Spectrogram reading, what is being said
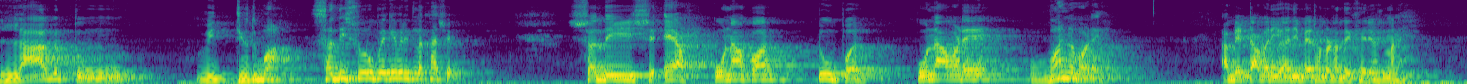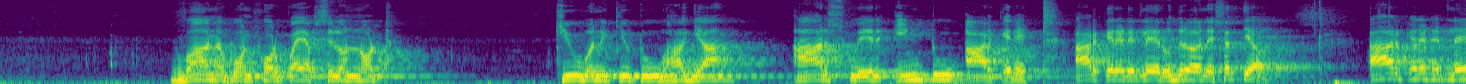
લાગતું વિદ્યુત બળ સદીશ સ્વરૂપે કેવી રીતે લખાશે? સદીશ એફ કોના પર? ટુ પર. કોના વડે? વન વડે. આ બે ટાવરીઓ આજે બેઠા બેઠા દેખાઈ રહ્યા છે મને. One upon four pi epsilon not Q one Q two ભાગ્યા R square into R caret R caret એટલે રુદ્ર અને સત્ય. આર કેરેટ એટલે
